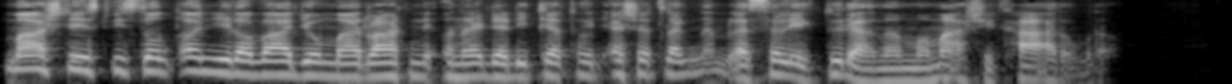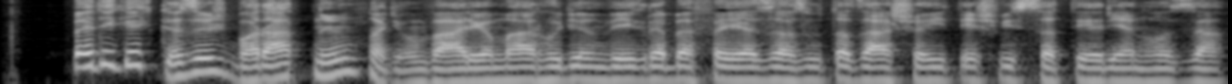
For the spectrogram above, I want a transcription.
Másrészt viszont annyira vágyom már látni a negyediket, hogy esetleg nem lesz elég türelmem a másik háromra. Pedig egy közös barátnőnk nagyon várja már, hogy ön végre befejezze az utazásait és visszatérjen hozzá.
